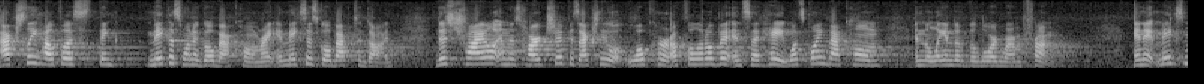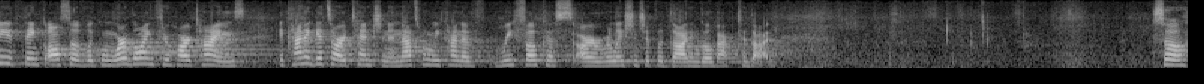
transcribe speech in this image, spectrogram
actually help us think make us want to go back home, right? It makes us go back to God. This trial and this hardship is actually what woke her up a little bit and said, hey, what's going back home in the land of the Lord where I'm from? And it makes me think also of like when we're going through hard times, it kind of gets our attention, and that's when we kind of refocus our relationship with God and go back to God. So,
